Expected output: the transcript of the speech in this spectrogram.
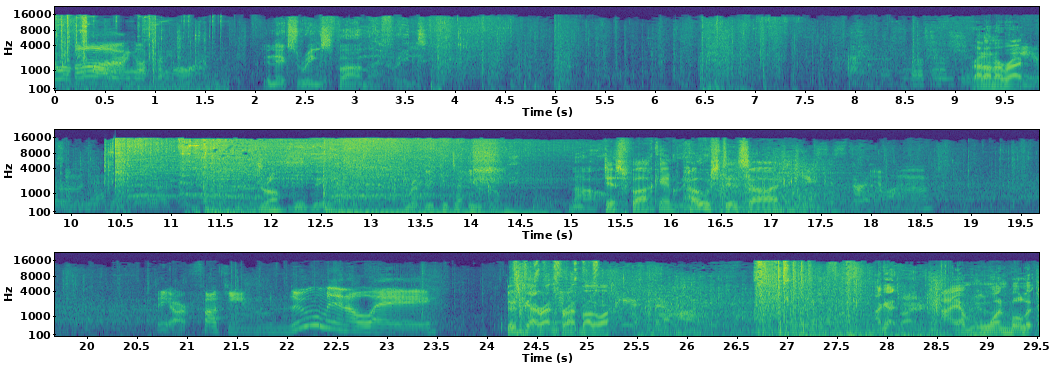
won't be bothering us anymore. The next ring's far, my friend. Right on our right. Drop the veil. Replicator incoming. Now. Just fucking posted, son. Pierce. They are fucking zooming away. There's a guy right in front, by the way. Pierce their heart. I got, I am one bullet.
